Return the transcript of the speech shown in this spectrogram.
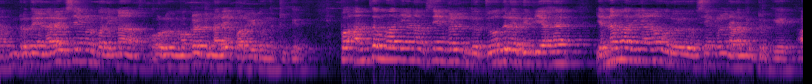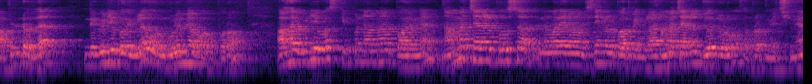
அப்படின்றது நிறைய விஷயங்கள் பார்த்தீங்கன்னா ஒரு மக்கள்கிட்ட நிறைய பரவிட்டு வந்துட்டுருக்கு. இப்போ அந்த மாதிரியான விஷயங்கள் இந்த ஜோதிட ரீதியாக என்ன மாதிரியான ஒரு விஷயங்கள் நடந்துகிட்டு இருக்கு அப்படின்றத இந்த வீடியோ பதிவில் ஒரு முழுமையாக பார்க்க போகிறோம் ஆக வீடியோவை ஸ்கிப் பண்ணாமல் பாருங்கள் நம்ம சேனல் புதுசாக இந்த மாதிரியான விஷயங்கள் பார்க்குறீங்களா? நம்ம சேனல் ஜோதிடவும் சப்ஸ்கிரைப் பண்ணி வச்சுக்கோங்க.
